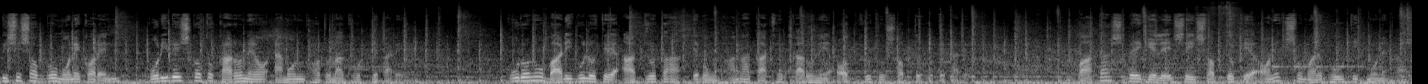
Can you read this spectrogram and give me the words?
বিশেষজ্ঞ মনে করেন, পরিবেশগত কারণেও এমন ঘটনা ঘটতে পারে। পুরনো বাড়িগুলোতে আর্দ্রতা এবং ভাঙা কাঠের কারণে অদ্ভুত শব্দ হতে পারে। বাতাস বেয়ে গেলে সেই শব্দকে অনেক সময় ভৌতিক মনে হয়।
